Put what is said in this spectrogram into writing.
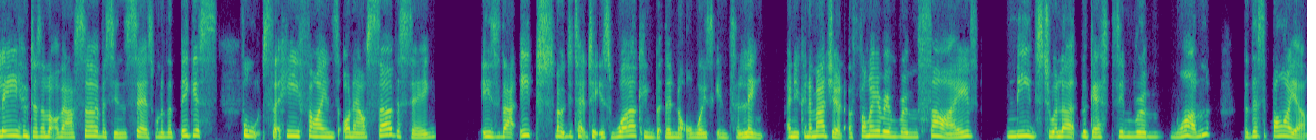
Lee, who does a lot of our servicing, says one of the biggest faults that he finds on our servicing is that each smoke detector is working, but they're not always interlinked. And you can imagine a fire in room five needs to alert the guests in room one that there's a fire.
